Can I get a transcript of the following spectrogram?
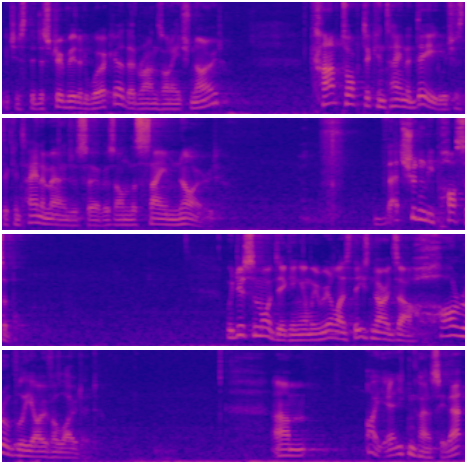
which is the distributed worker that runs on each node, can't talk to containerd, which is the container manager service, on the same node. That shouldn't be possible. We do some more digging and we realize these nodes are horribly overloaded. Um, oh yeah, you can kind of see that.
